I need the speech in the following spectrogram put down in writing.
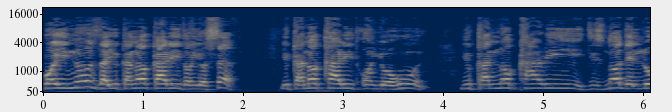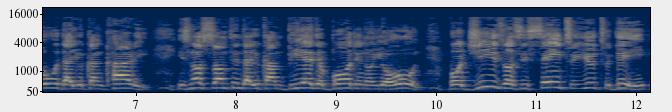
But he knows that you cannot carry it on yourself. You cannot carry it on your own. You cannot carry it. It's not a load that you can carry. It's not something that you can bear the burden on your own. But Jesus is saying to you today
